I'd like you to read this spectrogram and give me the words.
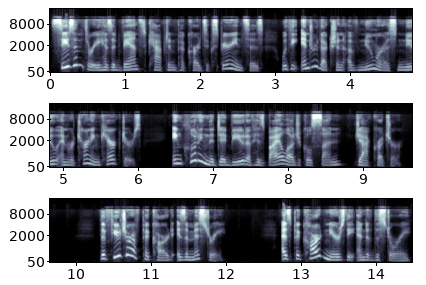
Season 3 has advanced Captain Picard's experiences with the introduction of numerous new and returning characters, including the debut of his biological son, Jack Crusher. The future of Picard is a mystery. As Picard nears the end of the story,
